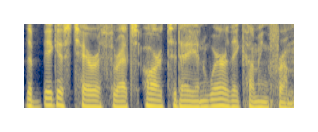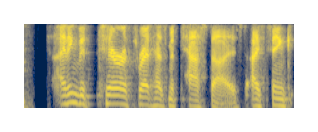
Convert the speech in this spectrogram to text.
the biggest terror threats are today, and where are they coming from? I think the terror threat has metastasized. I think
